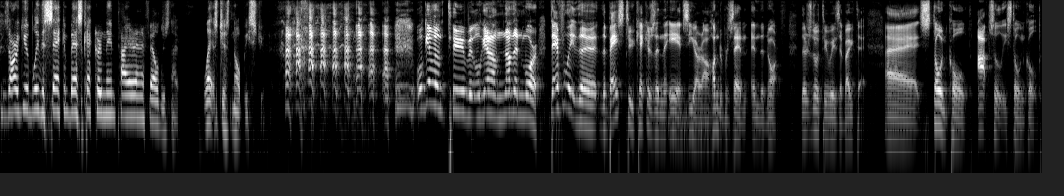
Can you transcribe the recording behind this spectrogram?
He's arguably the second best kicker in the entire NFL just now. Let's just not be stupid. we'll give him two, but we'll give him nothing more. Definitely the, the best two kickers in the AFC are 100% in the North. There's no two ways about it. Uh, stone cold. Absolutely stone cold.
